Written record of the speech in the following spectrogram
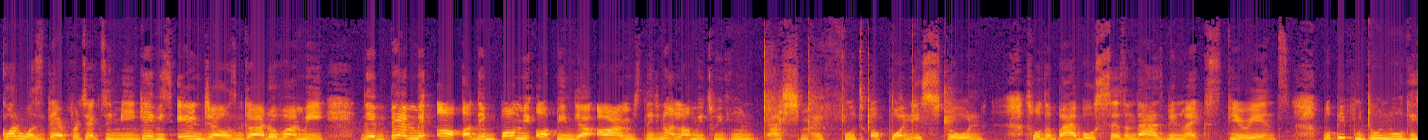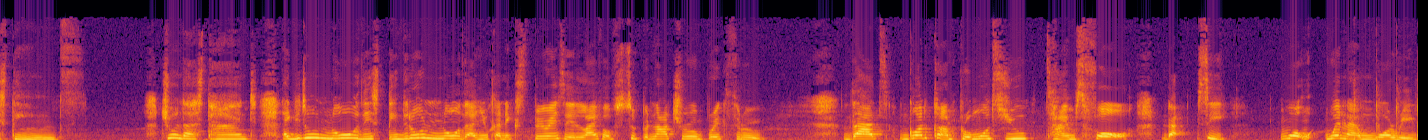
God was there protecting me. He gave his angels guard over me. They bear me up or they bore me up in their arms. They did not allow me to even dash my foot upon a stone. That's what the Bible says, and that has been my experience. But people don't know these things. Do you understand? Like they don't know these things. They don't know that you can experience a life of supernatural breakthrough. That God can promote you times four. That see when I'm worried,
